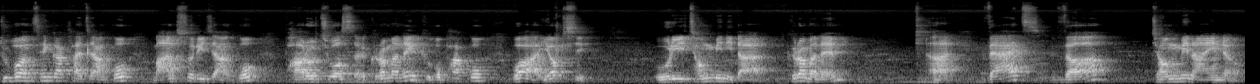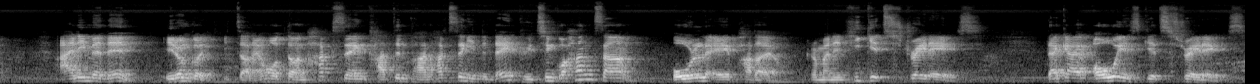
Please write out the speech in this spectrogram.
두 번 생각하지 않고 망설이지 않고 바로 주었어요. 그러면은 그거 받고 와 역시 우리 정민이다. 그러면은 아, that's the 정민 I know. 아니면은 이런 거 있잖아요. 어떤 학생 같은 반 학생 있는데 그 친구 항상 all A 받아요. 그러면은 he gets straight A's. That guy always gets straight A's.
